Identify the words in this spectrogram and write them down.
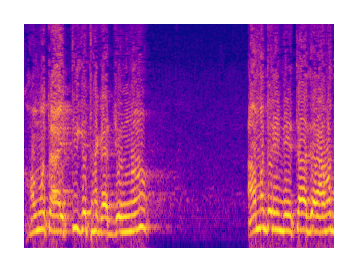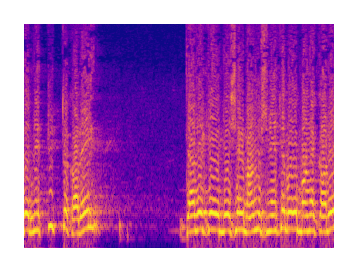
ক্ষমতায় টিকে থাকার জন্য আমাদের নেতা যারা আমাদের নেতৃত্ব করে, যাদেরকে দেশের মানুষ নেতা বলে মনে করে,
